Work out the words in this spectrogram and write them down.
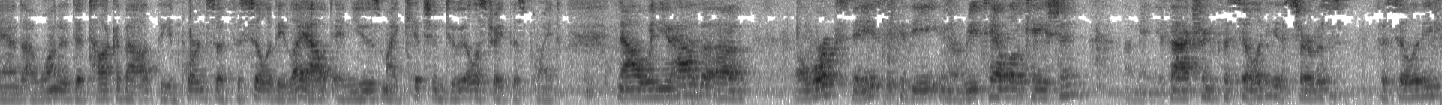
And I wanted to talk about the importance of facility layout and use my kitchen to illustrate this point. Now, when you have a, a workspace, it could be in a retail location, a manufacturing facility, a service facility.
